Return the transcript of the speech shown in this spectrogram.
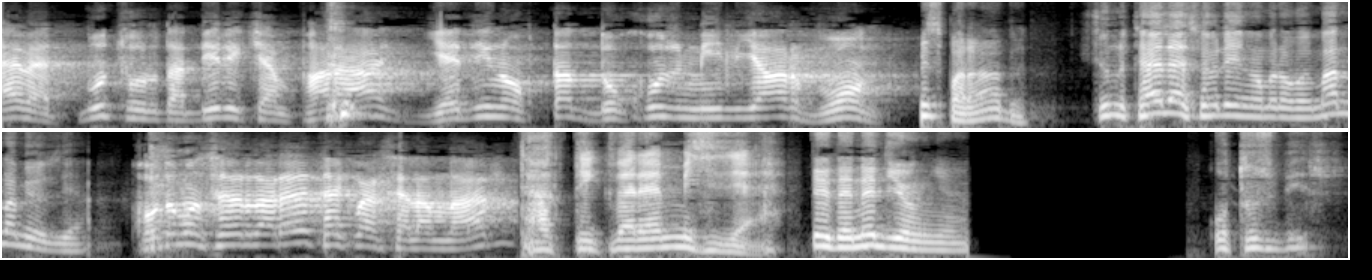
Evet bu turda biriken para 7.9 milyar won. Biz para abi. Şunu TL söyleyin amına koyayım anlamıyoruz ya. Kodumun sırları tekrar selamlar. Taktik veren mi size? Dede ne diyorsun ya? 31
